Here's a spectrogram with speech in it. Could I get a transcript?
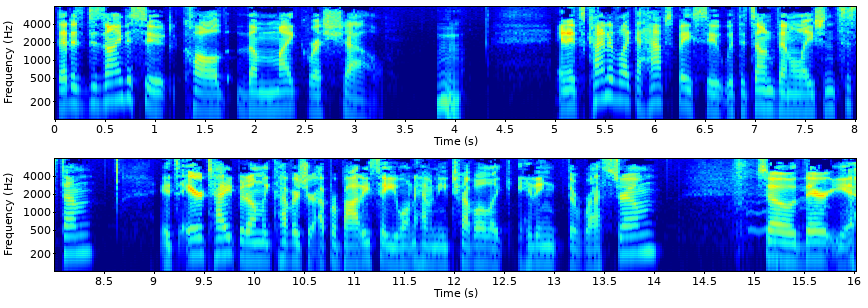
that has designed a suit called the Micrashell Hmm. And it's kind of like a half space suit with its own ventilation system. It's airtight, but only covers your upper body, so you won't have any trouble like hitting the restroom. So there, yeah.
